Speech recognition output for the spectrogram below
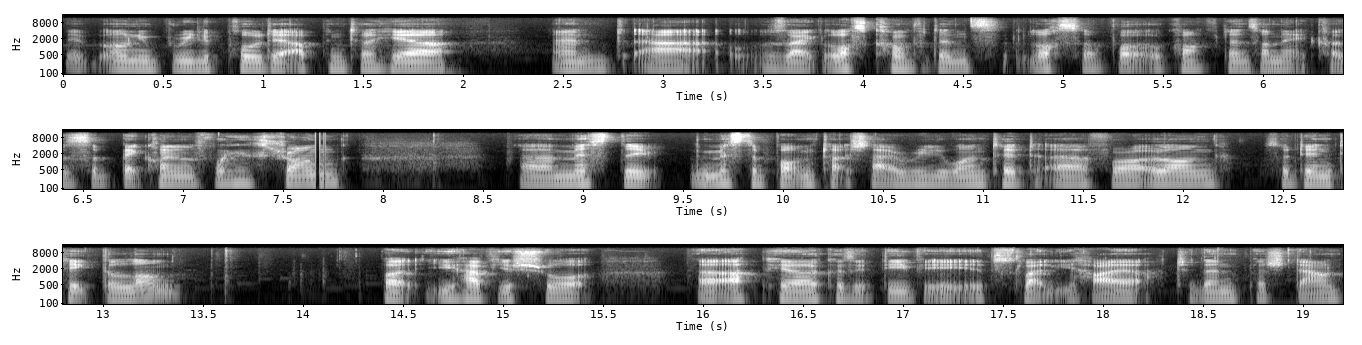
It only really pulled it up until here and uh, was like lost confidence, loss of confidence on it because the Bitcoin was looking strong. Uh, missed the missed the bottom touch that I really wanted uh, for a long, so didn't take the long. But you have your short uh, up here because it deviated slightly higher to then push down.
